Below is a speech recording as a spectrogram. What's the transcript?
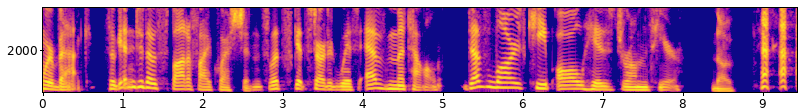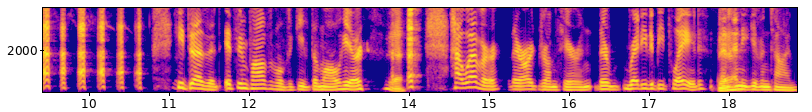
we're back. So, getting to those Spotify questions, let's get started with Ev Metal. Does Lars keep all his drums here? No. he doesn't. It's impossible to keep them all here. Yeah. However, there are drums here and they're ready to be played at any given time.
